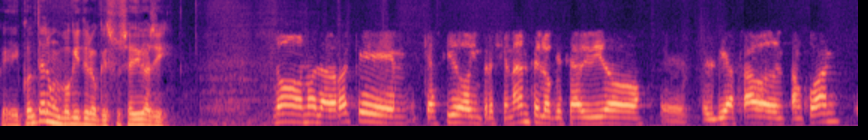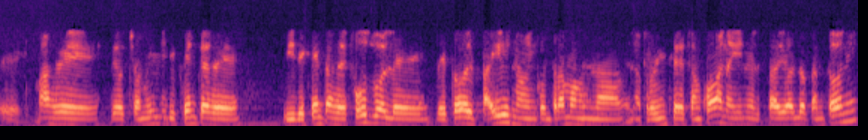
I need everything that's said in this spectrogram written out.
Eh, contanos un poquito lo que sucedió allí. No, no, la verdad que, ha sido impresionante lo que se ha vivido eh, el día sábado en San Juan. Eh, más de, de 8.000 dirigentes de dirigentes de fútbol de, todo el país. Nos encontramos en la, provincia de San Juan, ahí en el estadio Aldo Cantoni,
